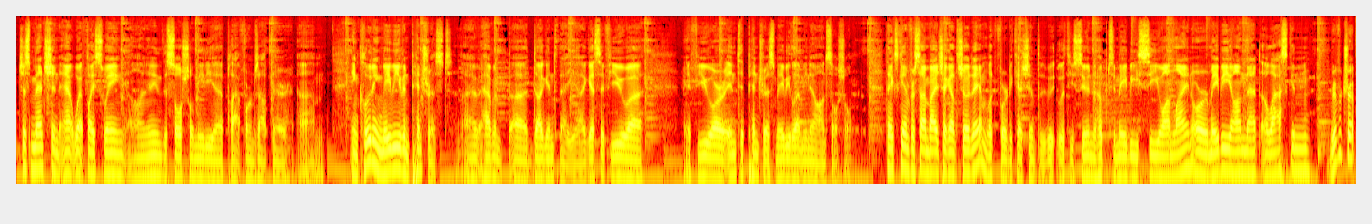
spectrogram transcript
just mention at wetflyswing on any of the social media platforms out there, um, including maybe even Pinterest. I haven't uh, dug into that yet. I guess if you uh, if you are into Pinterest, maybe let me know on social. Thanks again for stopping by to check out the show today. I'm looking forward to catching up with you soon and hope to maybe see you online or maybe on that Alaskan river trip.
